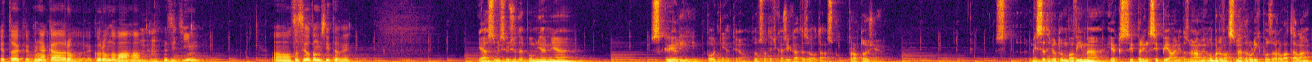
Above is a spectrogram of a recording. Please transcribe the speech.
je to jako, nějaká rov, jako rovnováha mm-hmm. mezi tím. A co si o tom myslíte vy? Já si myslím, že to je poměrně skvělý podnět, jo? to, co teďka říkáte za otázku. Protože my se teď o tom bavíme jaksi principiálně, to znamená, my oba dva jsme v rolích pozorovatele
